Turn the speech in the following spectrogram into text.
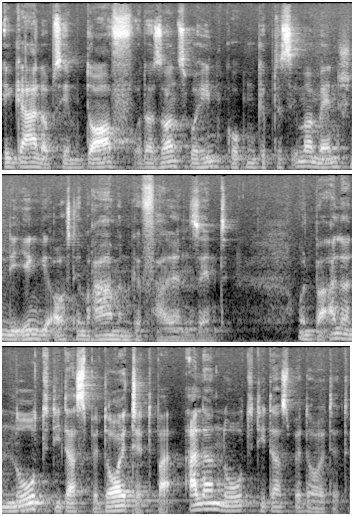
egal ob sie im Dorf oder sonst wohin gucken, gibt es immer Menschen, die irgendwie aus dem Rahmen gefallen sind. Und bei aller Not, die das bedeutet, bei aller Not, die das bedeutet,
